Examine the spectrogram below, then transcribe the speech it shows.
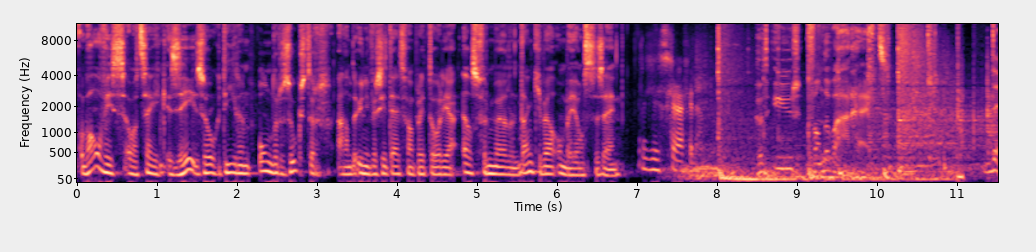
Walvis, wat zeg ik, zeezoogdierenonderzoekster aan de Universiteit van Pretoria, Els Vermeulen. Dankjewel om bij ons te zijn. Dat is graag gedaan. Het uur van de waarheid. De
